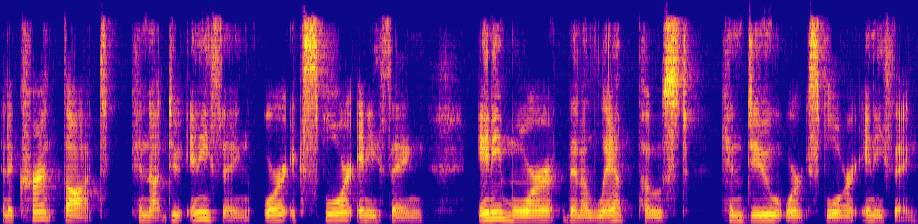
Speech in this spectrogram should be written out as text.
And a current thought cannot do anything or explore anything any more than a lamppost can do or explore anything.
